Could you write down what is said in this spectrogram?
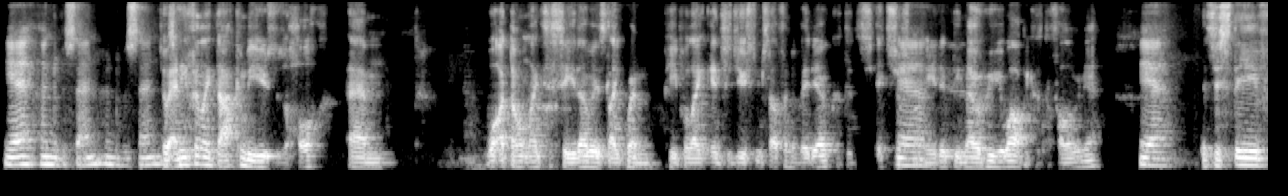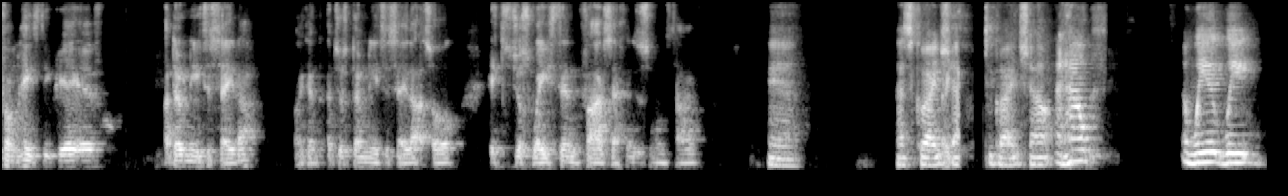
yeah. Hundred percent. Hundred percent. So anything like that can be used as a hook. Um, what I don't like to see though is like when people like introduce themselves in the video because it's it's just Yeah. not needed. They know who you are because they're following you. Yeah. This is Steve from HD Creative. I don't need to say that. Like I, I just don't need to say that at all. It's just wasting five seconds of someone's time. Yeah. That's a great Like- shout. It's a great shout. And how? And we we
